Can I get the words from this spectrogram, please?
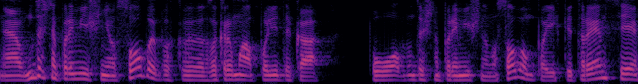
Е, внутрішньо переміщені особи, бо, зокрема, політика по внутрішньопереміщеним особам, по їх підтримці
